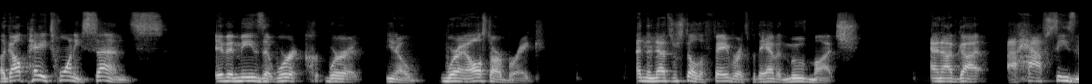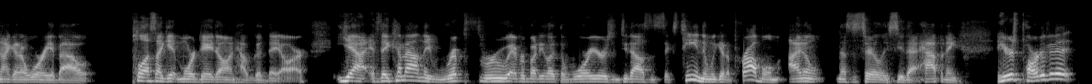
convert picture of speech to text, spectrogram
like I'll pay 20 cents if it means that we're at, we're at, you know, we're at All-Star break and the Nets are still the favorites, but they haven't moved much. And I've got a half season I got to worry about. Plus, I get more data on how good they are. Yeah, if they come out and they rip through everybody like the Warriors in 2016, then we get a problem. I don't necessarily see that happening. Here's part of it.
